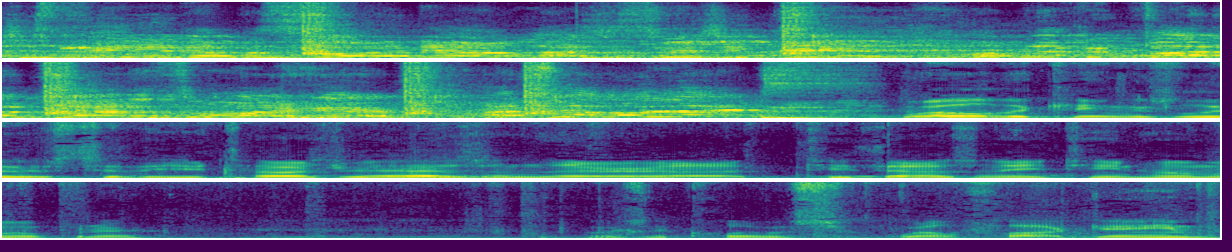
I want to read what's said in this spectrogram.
She's speeding up and slowing down like she's switching gears. I'm looking for the baddest one here. I tell her let Well, the Kings lose to the Utah Jazz in their uh, 2018 home opener. It was a close, well fought game.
